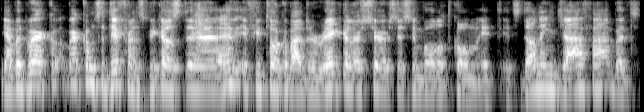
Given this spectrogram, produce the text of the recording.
Yeah, but where where comes the difference? Because the, if you talk about the regular services in bol.com, it, it's done in Java, but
